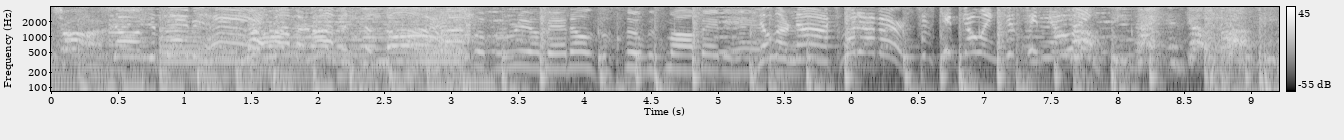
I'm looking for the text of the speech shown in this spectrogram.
charge. Show 'em your baby hands. No, Robin Robinson, Lord. But for real, man. Those some super small baby hands. No, they're not. Whatever. Just keep going. Just keep going. Teen Titans go, go, Teen Titans go, go,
